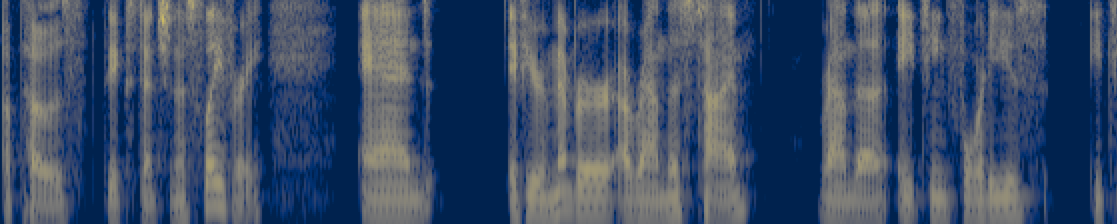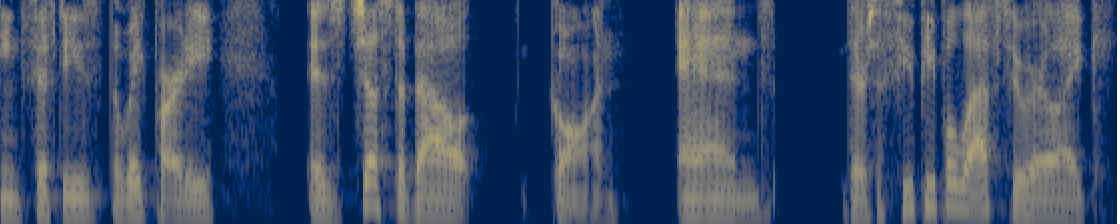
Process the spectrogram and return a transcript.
oppose the extension of slavery. And if you remember around this time, around the 1840s, 1850s, the Whig Party is just about gone. And there's a few people left who are like,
